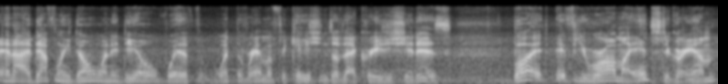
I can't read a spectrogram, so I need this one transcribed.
and I definitely don't want to deal with what the ramifications of that crazy shit is. But if you were on my Instagram,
